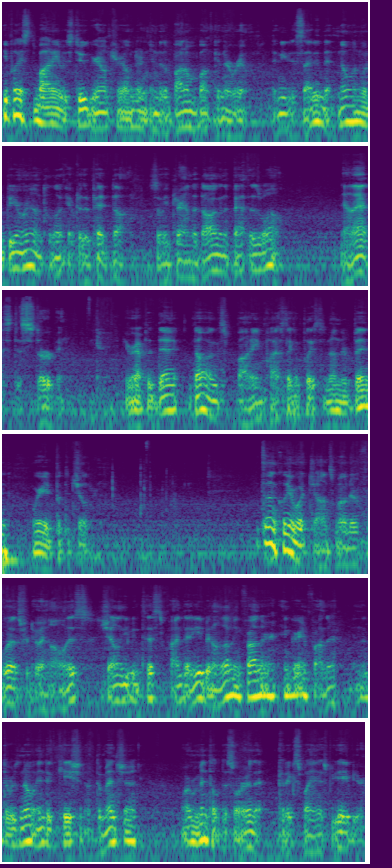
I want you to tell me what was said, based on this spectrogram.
He placed the body of his two grandchildren into the bottom bunk in their room. Then he decided that no one would be around to look after the pet dog, so he drowned the dog in the bath as well. Now that's disturbing. He wrapped the dog's body in plastic and placed it under bed where he had put the children. It's unclear what John's motive was for doing all this. Shelley even testified that he had been a loving father and grandfather, and that there was no indication of dementia or mental disorder that could explain his behavior.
